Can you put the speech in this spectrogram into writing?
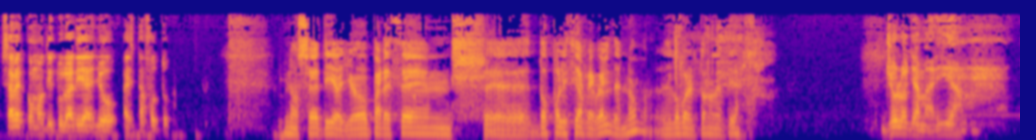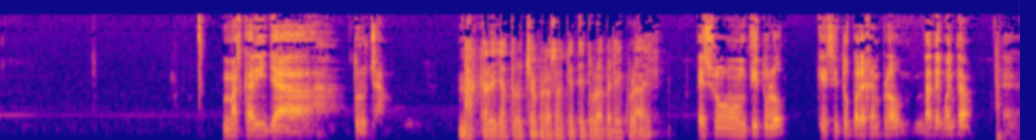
¿Sabes cómo titularía yo a esta foto? No sé, tío, yo parecen eh, dos policías rebeldes, ¿no? Digo por el tono de piel. Yo lo llamaría mascarilla trucha. Mascarilla trucha, pero eso qué título de película es. Es un título que si tú, por ejemplo, date cuenta, eh,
